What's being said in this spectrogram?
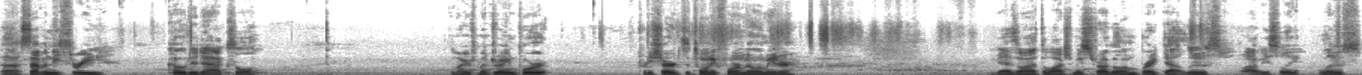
uh, 73 coated axle. There's my drain port. Pretty sure it's a 24 millimeter. You guys don't have to watch me struggle and break that loose. Obviously loose.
